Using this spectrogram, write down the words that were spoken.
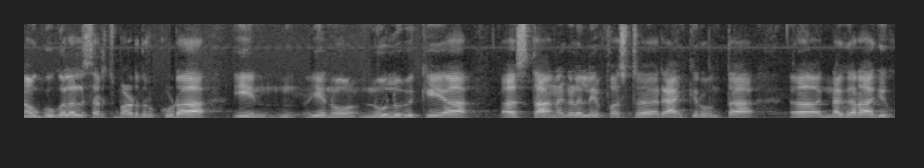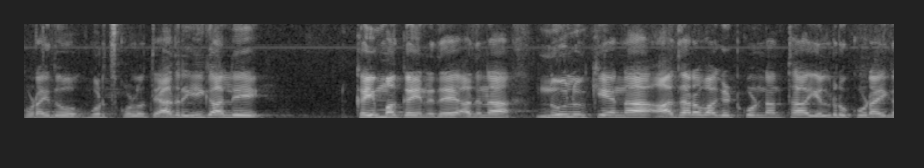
ನಾವು ಗೂಗಲಲ್ಲಿ ಸರ್ಚ್ ಮಾಡಿದ್ರು ಕೂಡ ಈ ಏನು ನೂಲುವಿಕೆಯ ಸ್ಥಾನಗಳಲ್ಲಿ ಫಸ್ಟ್ ರ್ಯಾಂಕ್ ಇರುವಂಥ ನಗರ ಆಗಿ ಕೂಡ ಇದು ಗುರುತಿಸ್ಕೊಳ್ಳುತ್ತೆ. ಆದರೆ ಈಗ ಅಲ್ಲಿ ಕೈಮಗ್ಗ ಏನಿದೆ ಅದನ್ನು ನೂಲುವಿಕೆಯನ್ನು ಆಧಾರವಾಗಿಟ್ಕೊಂಡಂಥ ಎಲ್ಲರೂ ಕೂಡ ಈಗ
